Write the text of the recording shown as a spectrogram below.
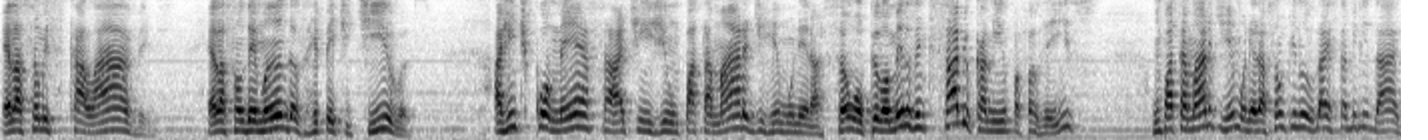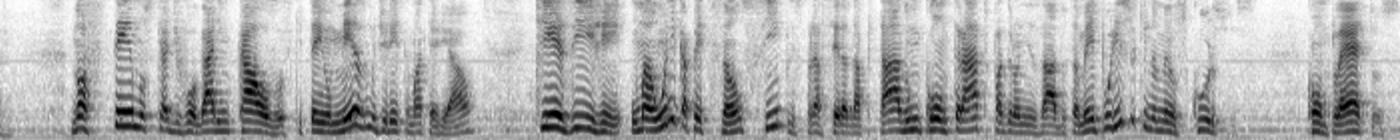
elas são escaláveis, elas são demandas repetitivas, a gente começa a atingir um patamar de remuneração, ou pelo menos a gente sabe o caminho para fazer isso, um patamar de remuneração que nos dá estabilidade. Nós temos que advogar em causas que têm o mesmo direito material, que exigem uma única petição simples para ser adaptado, um contrato padronizado também. Por isso que nos meus cursos completos,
